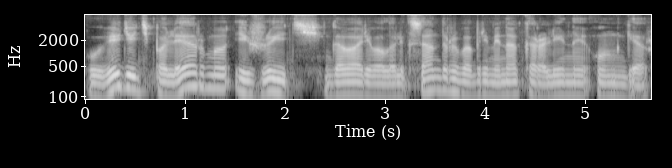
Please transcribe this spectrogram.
«Увидеть Палермо и жить», — говаривал Александр во времена Каролины Унгер.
